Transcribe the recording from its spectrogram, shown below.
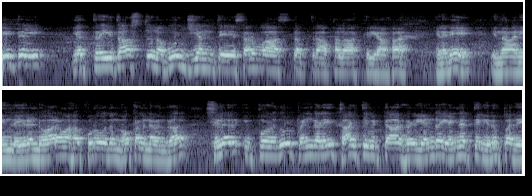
வீட்டில் எத்ரைதாஸ்து ந பூஜ்யந்தே சர்வாஸ்தத்ரா பலாக்கிரியாக. எனவே நான் இந்த இரண்டு வாரமாக கூறுவதன் நோக்கம் என்னவென்றால் சிலர் இப்பொழுது பெண்களை தாழ்த்தி விட்டார்கள் என்ற எண்ணத்தில் இருப்பது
